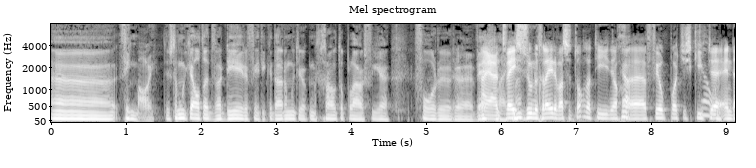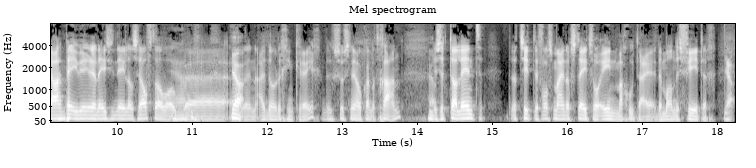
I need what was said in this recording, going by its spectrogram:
Uh, vind ik mooi. Dus dat moet je altijd waarderen, vind ik. En daarom moet je ook met groot applaus via de voordeur uh, weg. Nou ja, twee seizoenen geleden was het toch dat hij nog ja. uh, veel potjes keepte. Ja, en daarmee weer ineens in Nederland zelf al ook ja. een uitnodiging kreeg. Dus zo snel kan het gaan. Dus het talent dat zit er volgens mij nog steeds wel in. Maar goed, hij, de man is 40 ja.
